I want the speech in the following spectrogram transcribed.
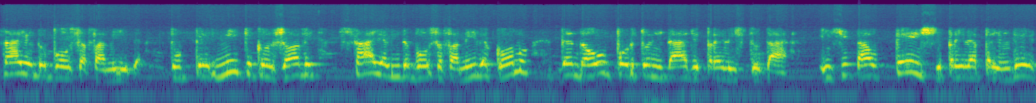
saiam do Bolsa Família. Então, permite que o jovem saia ali do Bolsa Família, como dando a oportunidade para ele estudar, ensinar o peixe para ele aprender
